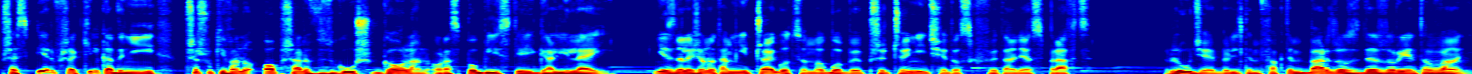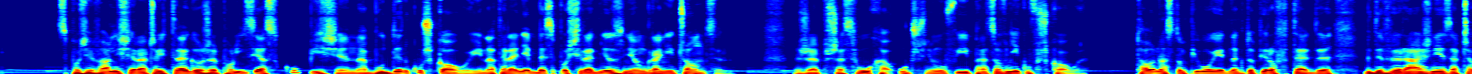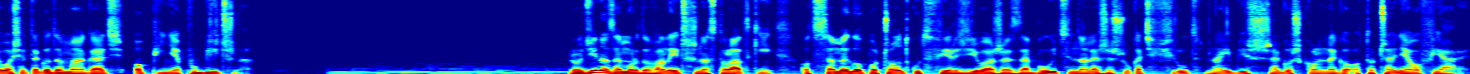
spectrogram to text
Przez pierwsze kilka dni przeszukiwano obszar wzgórz Golan oraz pobliskiej Galilei. Nie znaleziono tam niczego, co mogłoby przyczynić się do schwytania sprawcy. Ludzie byli tym faktem bardzo zdezorientowani. Spodziewali się raczej tego, że policja skupi się na budynku szkoły i na terenie bezpośrednio z nią graniczącym, że przesłucha uczniów i pracowników szkoły. To nastąpiło jednak dopiero wtedy, gdy wyraźnie zaczęła się tego domagać opinia publiczna. Rodzina zamordowanej trzynastolatki od samego początku twierdziła, że zabójcy należy szukać wśród najbliższego szkolnego otoczenia ofiary.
